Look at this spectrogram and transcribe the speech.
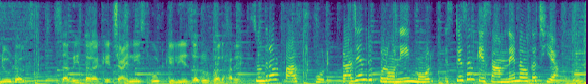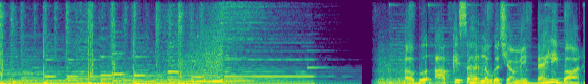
noodles सभी तरह के चाइनीज़ फ़ूड के लिए ज़रूर पधारें। Sundaram fast food Rajendra colony मोड़ स्टेशन के सामने नवगछिया। अब आपके शहर नवगछिया में पहली बार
